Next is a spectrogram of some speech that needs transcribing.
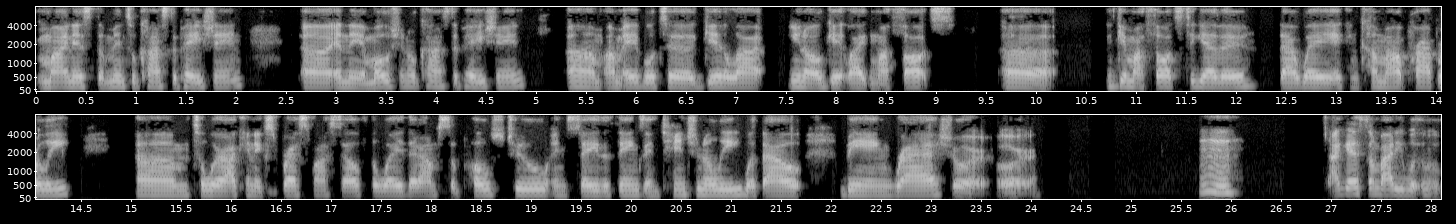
minus the mental constipation uh, and the emotional constipation. Um, I'm able to get a lot, you know, get like my thoughts, uh, get my thoughts together. That way it can come out properly um, to where I can express myself the way that I'm supposed to and say the things intentionally without being rash or or. Mm, I guess somebody would,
